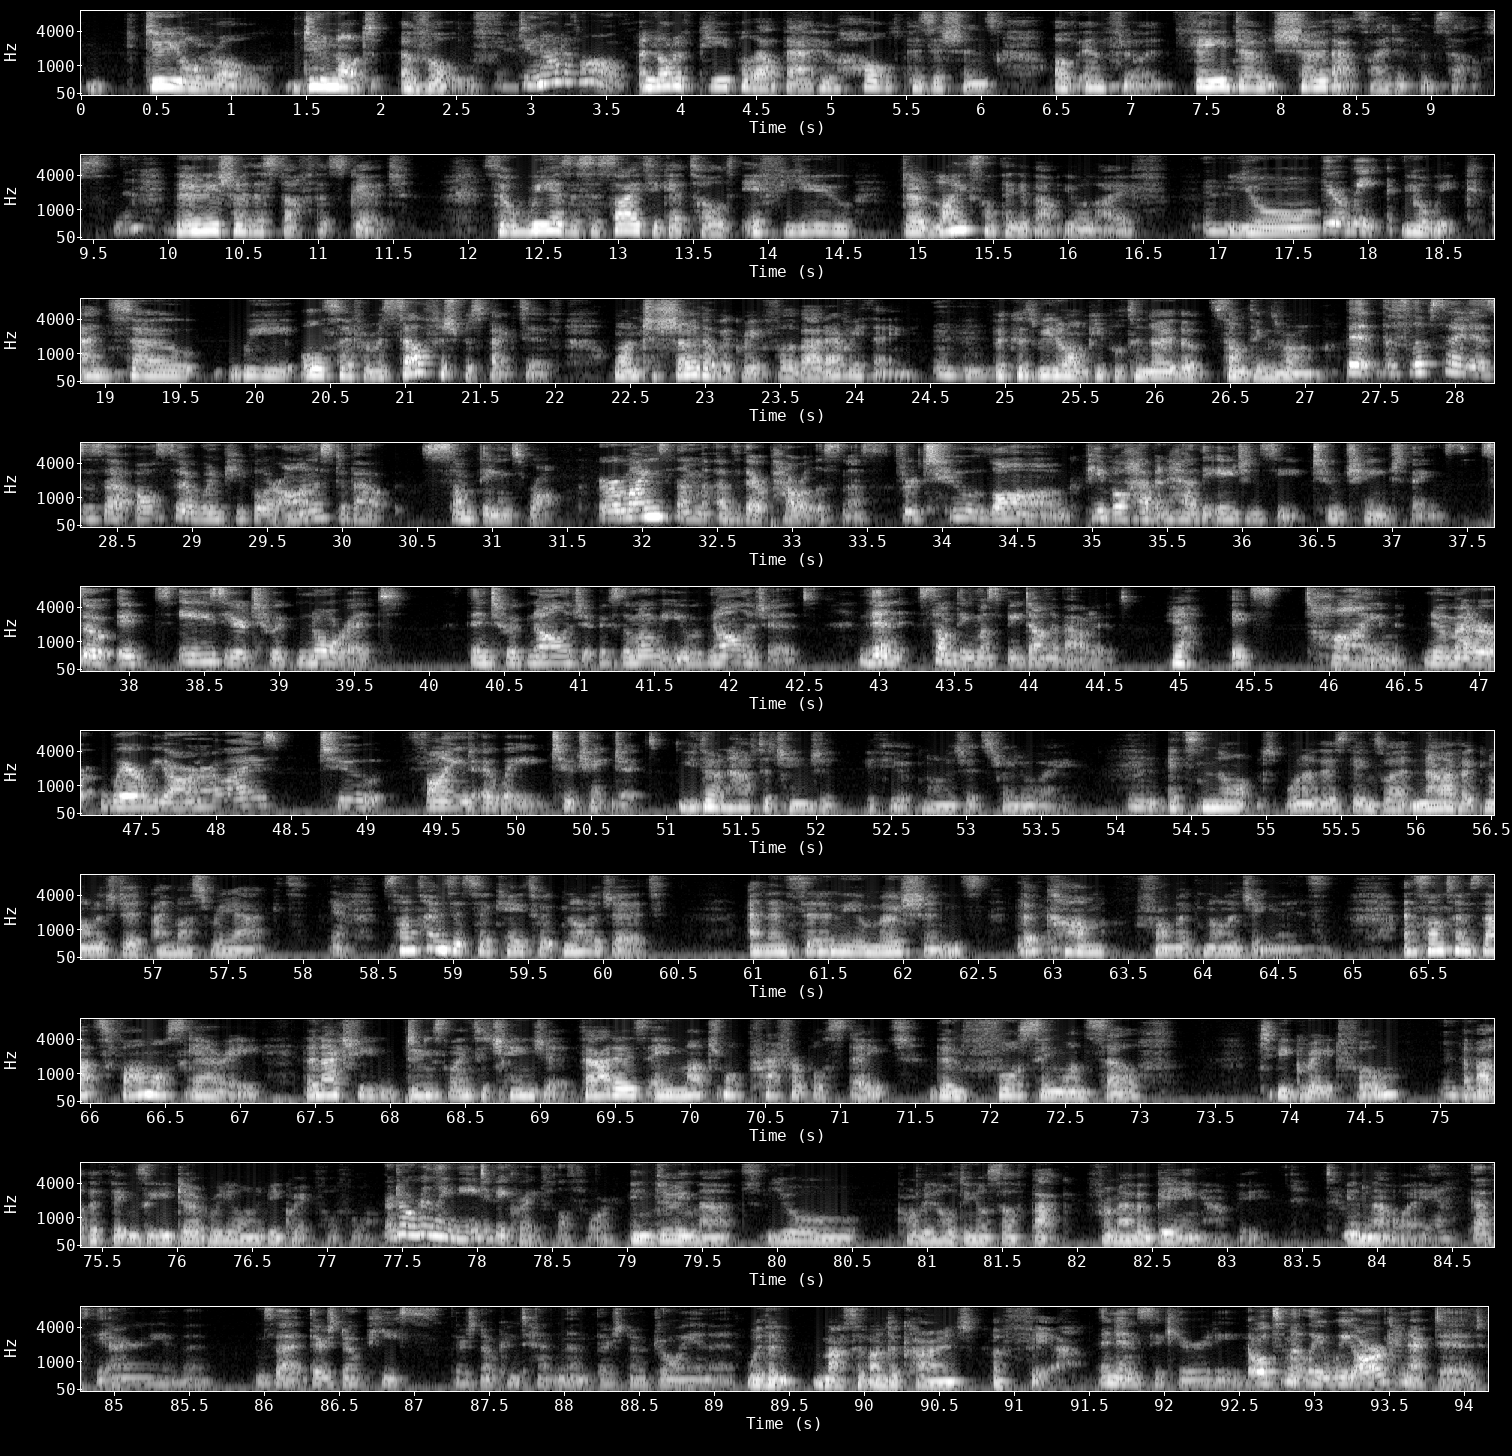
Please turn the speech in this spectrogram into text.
Do your role. Do not evolve. Do not evolve. A lot of people out there who hold positions of influence, they don't show that side of themselves. No. They only show the stuff that's good. So we as a society get told if you don't like something about your life, Mhm. you're You're weak. you're weak. And so we also from a selfish perspective want to show that we're grateful about everything hmm because we don't want people to know that something's wrong. But the flip side is, is that also when people are honest about something's wrong, it reminds them of their powerlessness. For too long, people haven't had the agency to change things. So it's easier to ignore it than to acknowledge it because the moment you acknowledge it, then something must be done about it. Yeah. It's time, no matter where we are in our lives, to find a way to change it. You don't have to change it if you acknowledge it straight away. Mm. It's not one of those things where now I've acknowledged it, I must react. Yeah. Sometimes it's okay to acknowledge it and then sit in the emotions that Mm-hmm. come from acknowledging it. And sometimes that's far more scary than actually doing something to change it. That is a much more preferable state than forcing oneself to be grateful Mm-hmm. about the things that you don't really want to be grateful for. Or don't really need to be grateful for. In doing that, you're probably holding yourself back from ever being happy in that way Yeah, that's the irony of it. Is that there's no peace, there's no contentment, there's no joy in it, with a massive undercurrent of fear. and insecurity. Ultimately, we are connected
